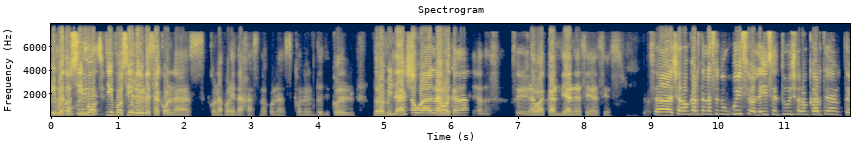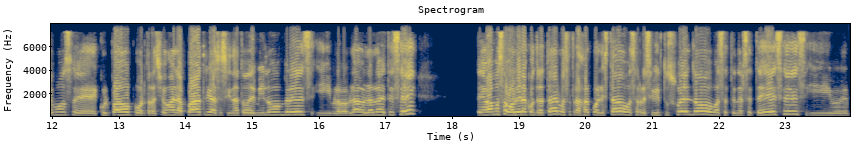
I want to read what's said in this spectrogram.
Y bueno, Simo. Simo sí regresa con las, con las morenajas, ¿no? Con las, con el, con el Dora Milash, La, la la sí. la wakandiana, sí, así es. O sea, Sharon Carter le hacen un juicio, le dicen tú, Sharon Carter, te hemos eh, culpado por traición a la patria, asesinato de mil hombres y bla, bla, bla, bla, bla, etc. Te vamos a volver a contratar, vas a trabajar por el Estado, vas a recibir tu sueldo, vas a tener CTS y eh,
